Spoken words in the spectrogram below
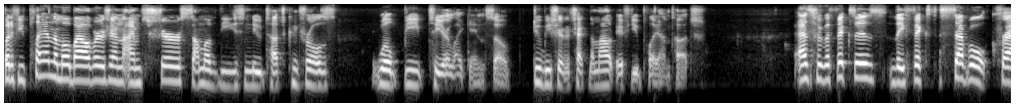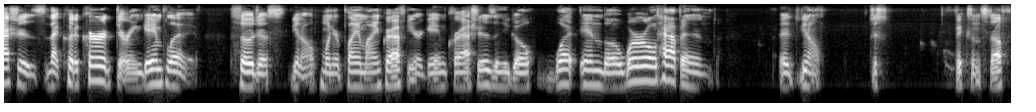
But if you play on the mobile version i'm sure some of these new touch controls will be to your liking, so do be sure to check them out if you play on touch. As for the fixes, they fixed several crashes that could occur during gameplay. So just, you know, when you're playing Minecraft and your game crashes and you go, what in the world happened? It, you know, just fixing stuff.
